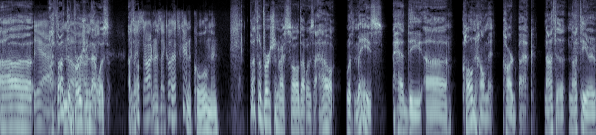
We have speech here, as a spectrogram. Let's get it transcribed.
Uh, Yeah, I thought no, the version was that like- was I Because I, thought, saw it and I was like, oh, that's kind of cool. And then thought the version I saw that was out with Mace had the uh, clone helmet card back, not the not the uh,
